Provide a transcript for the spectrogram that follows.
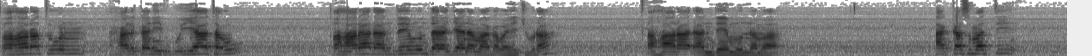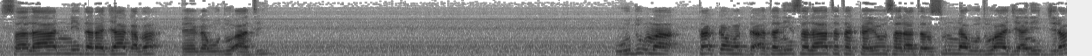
طهارة halkaniif guyyaa ta'u xahaaraadhaan deemuun darajaa namaa qaba jechuudha xahaaraadhaan deemuun namaa akkasumatti salaanni darajaa qaba eega wudu'aati wudu'uma takka wadda'atanii salaata takka yoo salaatan sunna wudu'aa je'anii jira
